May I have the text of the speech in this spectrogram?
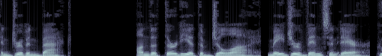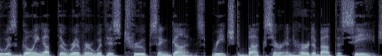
and driven back. On 30 July, Major Vincent Eyre, who was going up the river with his troops and guns, reached Buxar and heard about the siege.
